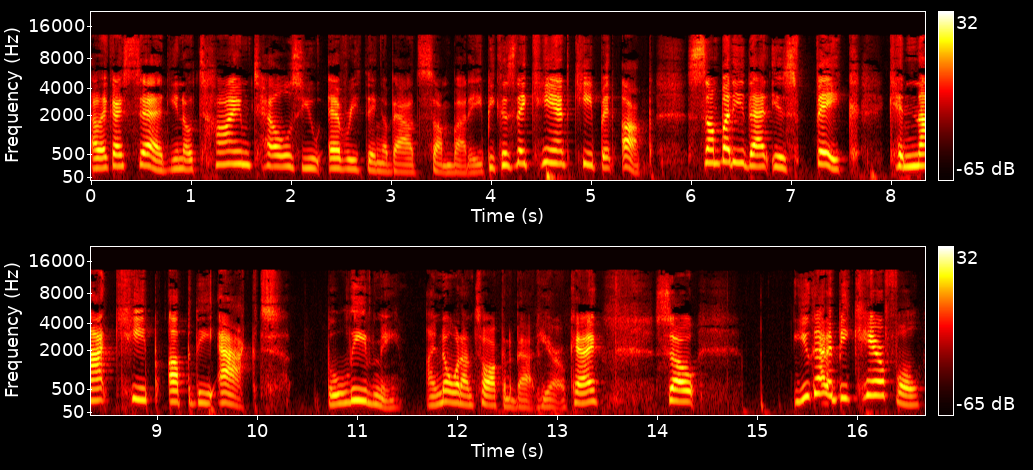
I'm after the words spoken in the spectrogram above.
Like I said, you know, time tells you everything about somebody because they can't keep it up. Somebody that is fake cannot keep up the act. Believe me, I know what I'm talking about here. Okay. So you got to be careful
